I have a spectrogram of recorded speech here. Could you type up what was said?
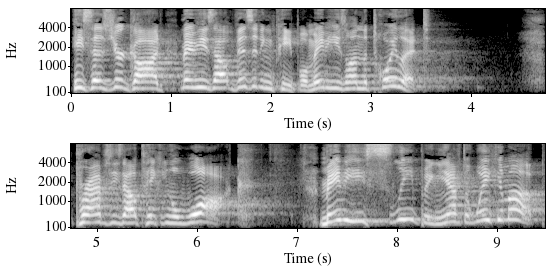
He says, Your God, maybe he's out visiting people, maybe he's on the toilet, perhaps he's out taking a walk, maybe he's sleeping, you have to wake him up.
